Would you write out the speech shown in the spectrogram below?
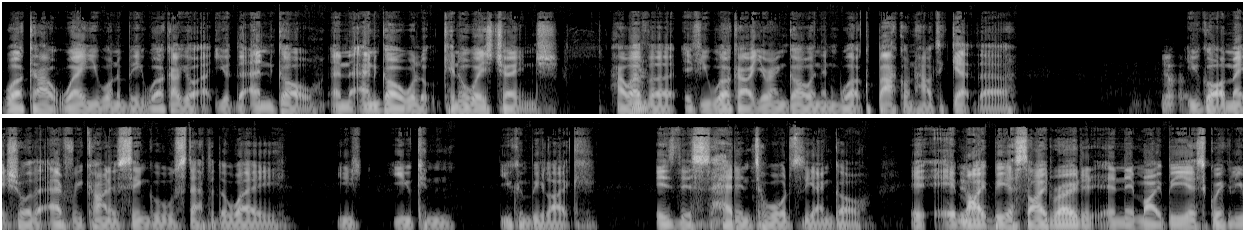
work out where you want to be, work out your your the end goal, and the end goal will can always change. However, mm. if you work out your end goal and then work back on how to get there, Yep. you've got to make sure that every kind of single step of the way you you can you can be like is this heading towards the end goal it it Yeah. might be a side road and it might be a squiggly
